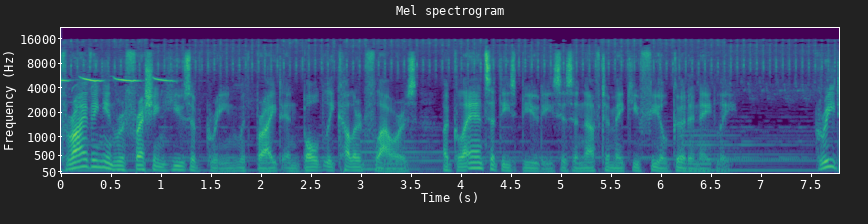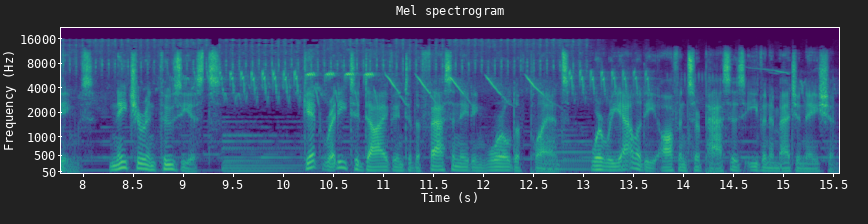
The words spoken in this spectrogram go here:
Thriving in refreshing hues of green with bright and boldly colored flowers, a glance at these beauties is enough to make you feel good innately. Greetings, nature enthusiasts. Get ready to dive into the fascinating world of plants, where reality often surpasses even imagination.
